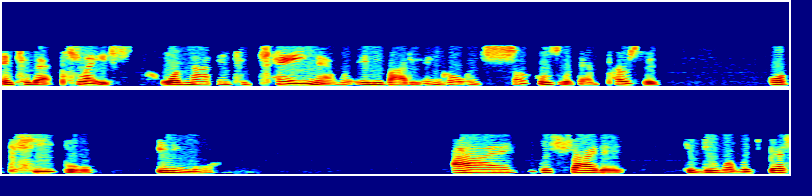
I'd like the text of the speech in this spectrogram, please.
into that place, or not entertain that with anybody and go in circles with that person or people anymore. I decided to do what was best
